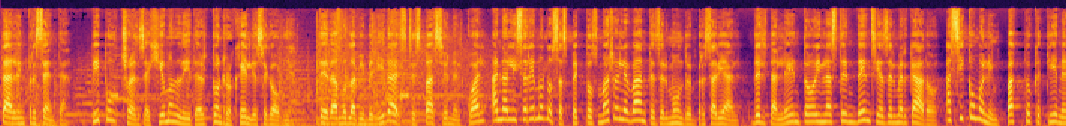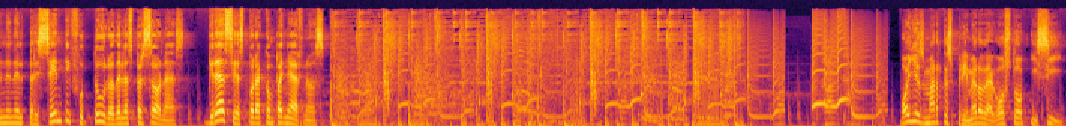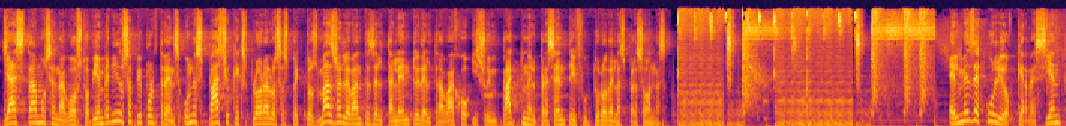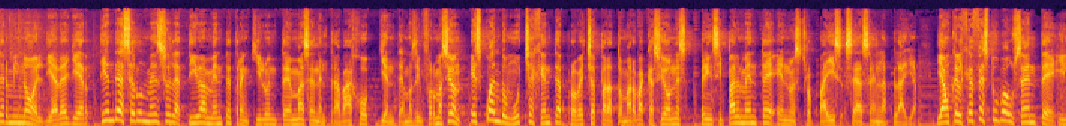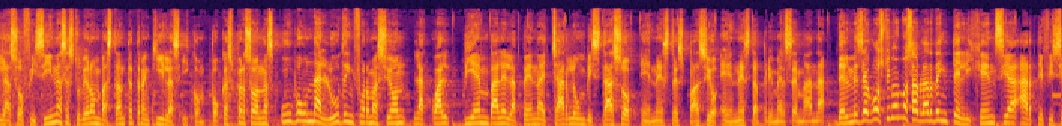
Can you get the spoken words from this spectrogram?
Talent presenta People Trends the Human Leader con Rogelio Segovia. Te damos la bienvenida a este espacio en el cual analizaremos los aspectos más relevantes del mundo empresarial, del talento y las tendencias del mercado, así como el impacto que tienen en el presente y futuro de las personas. Gracias por acompañarnos. Hoy es martes primero de agosto y sí, ya estamos en agosto. Bienvenidos a People Trends, un espacio que explora los aspectos más relevantes del talento y del trabajo y su impacto en el presente y futuro de las personas. El mes de julio, que recién terminó el día de ayer, tiende a ser un mes relativamente tranquilo en temas en el trabajo y en temas de información. Es cuando mucha gente aprovecha para tomar vacaciones, principalmente en nuestro país se hace en la playa. Y aunque el jefe estuvo ausente y las oficinas estuvieron bastante tranquilas y con pocas personas, hubo una luz de información la cual bien vale la pena echarle un vistazo en este espacio en esta primera semana del mes de agosto y vamos a hablar de inteligencia artificial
